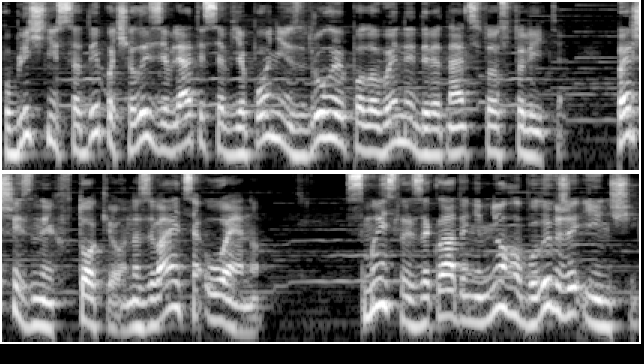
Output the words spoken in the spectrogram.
Публічні сади почали з'являтися в Японії з другої половини 19 століття. Перший з них в Токіо називається Уено. Смисли, закладені в нього, були вже інші.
